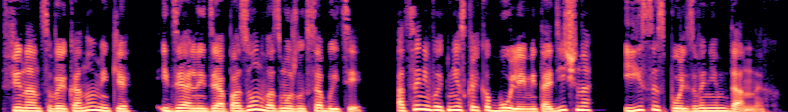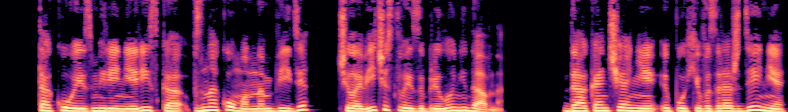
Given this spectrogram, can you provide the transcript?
В финансовой экономике идеальный диапазон возможных событий оценивают несколько более методично и с использованием данных. Такое измерение риска в знакомом нам виде человечество изобрело недавно. До окончания эпохи Возрождения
